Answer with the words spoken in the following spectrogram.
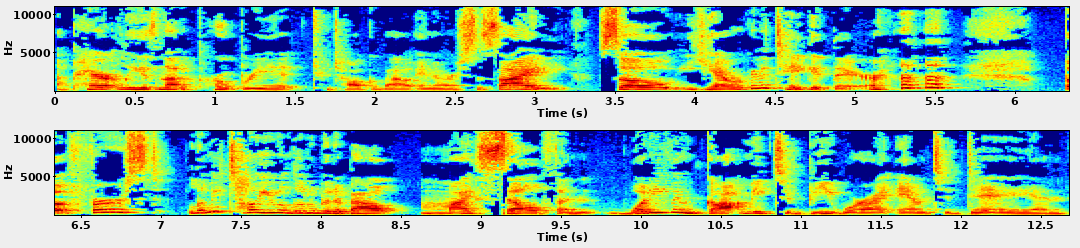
apparently is not appropriate to talk about in our society. So, yeah, we're going to take it there. but first, let me tell you a little bit about myself and what even got me to be where I am today and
